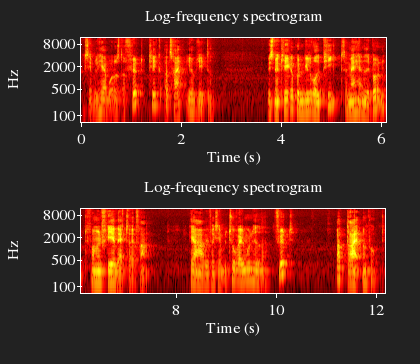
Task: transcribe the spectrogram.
f.eks. her, hvor der står flyt, klik og træk i objektet. Hvis man klikker på den lille røde pil, som er hernede i bunden, får man flere værktøjer frem. Her har vi for eksempel to valgmuligheder, flyt og drej om punkt.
